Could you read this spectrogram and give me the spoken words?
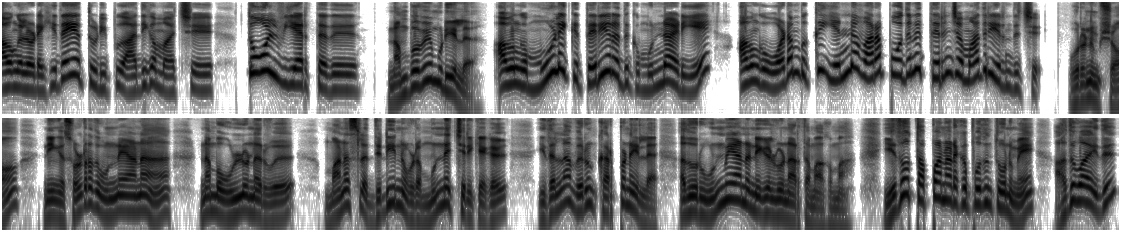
அவங்களோட இதய துடிப்பு அதிகமாச்சு தோல் வியர்த்தது. நம்பவே முடியல. அவங்க மூளைக்கு தெரியறதுக்கு முன்னாடியே அவங்க உடம்புக்கு என்ன வரப்போகுதுன்னு தெரிஞ்ச மாதிரி இருந்துச்சு. ஒரு நிமிஷம். நீங்க சொல்றது உண்மையானா? நம்ம உள்ளுணர்வு மனசுல திடீர்னு முன்னெச்சரிக்கைகள் இதெல்லாம் வெறும் கற்பனை இல்ல. அது ஒரு உண்மையான நிகழ்வுன்னு அர்த்தமாகுமா? ஏதோ தப்பா நடக்க போதுன்னு தோணுமே. அதுவா இது?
